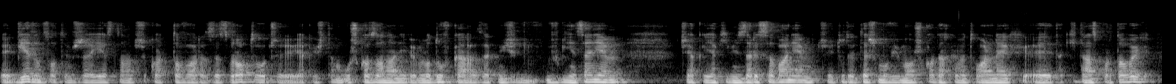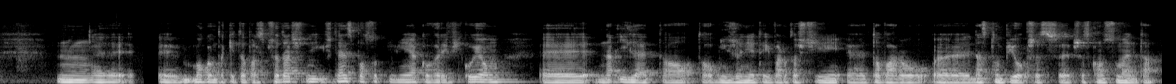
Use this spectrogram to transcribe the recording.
wiedząc o tym, że jest to na przykład towar ze zwrotu, czy jakaś tam uszkodzona, nie wiem, lodówka z jakimś wgnieceniem, czy jak, jakimś zarysowaniem, czyli tutaj też mówimy o szkodach ewentualnych y, takich transportowych, mm, y, y, mogą taki towar sprzedać no i w ten sposób niejako weryfikują, na ile to, to obniżenie tej wartości towaru nastąpiło przez, przez konsumenta.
